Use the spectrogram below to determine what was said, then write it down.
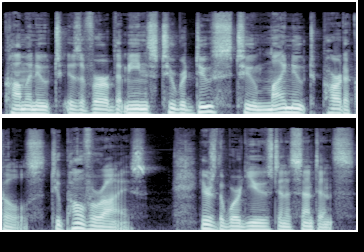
Comminute is a verb that means to reduce to minute particles, to pulverize. Here's the word used in a sentence.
